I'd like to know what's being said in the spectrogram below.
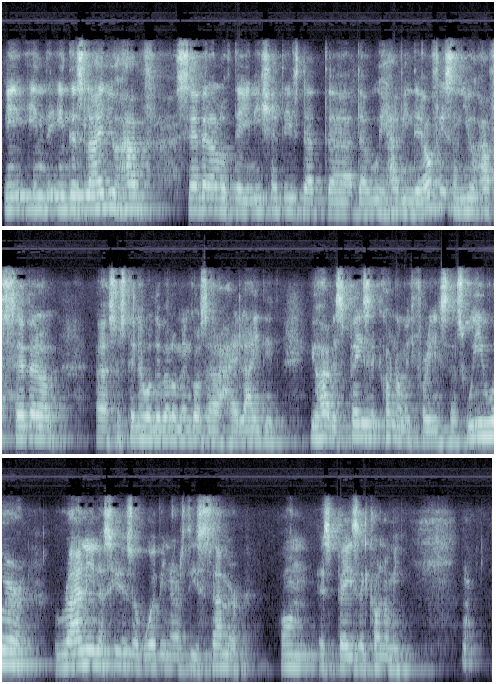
in, in the, slide, you have several of the initiatives that, uh, that we have in the office, and you have several uh, sustainable development goals are highlighted. You have a space economy, for instance. We were running a series of webinars this summer on space economy.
